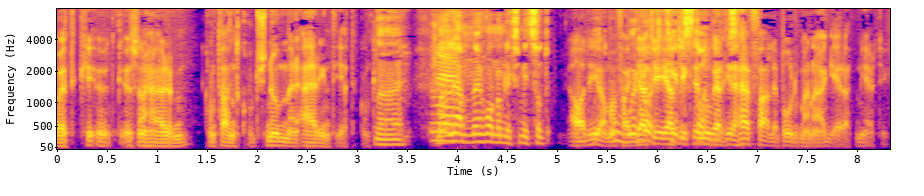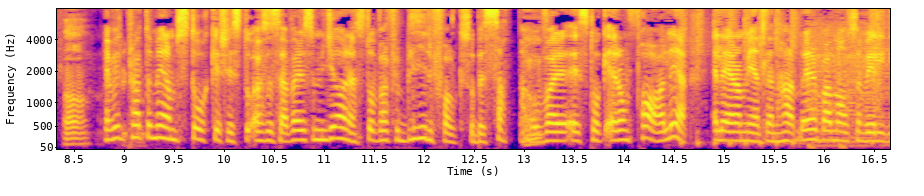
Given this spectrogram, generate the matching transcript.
och ett, ett sån här kontantkortsnummer är inte jättekonkret. Nej. Man lämnar honom liksom i ett sånt Ja det gör man faktiskt. Jag, ty- jag tyckte nog att i det här fallet borde man ha agerat mer. Tycker jag. Jag vill prata mer om stalkers, alltså så här, vad är det som gör en stalker? Varför blir folk så besatta? Mm. Och vad är, är, de farliga? Eller är de egentligen är det bara någon som vill,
